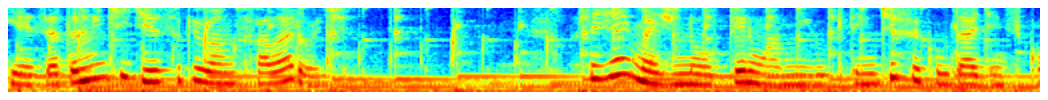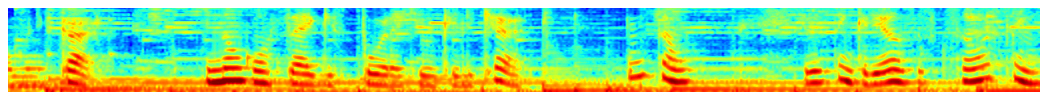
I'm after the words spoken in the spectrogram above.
E é exatamente disso que vamos falar hoje. Você já imaginou ter um amigo que tem dificuldade em se comunicar? Que não consegue expor aquilo que ele quer? Então, existem crianças que são assim,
